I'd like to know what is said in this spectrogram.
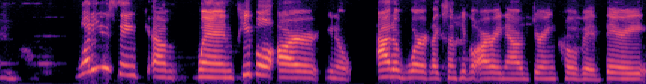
Yeah. What do you think um, when people are, you know, out of work, like some people are right now during COVID? They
